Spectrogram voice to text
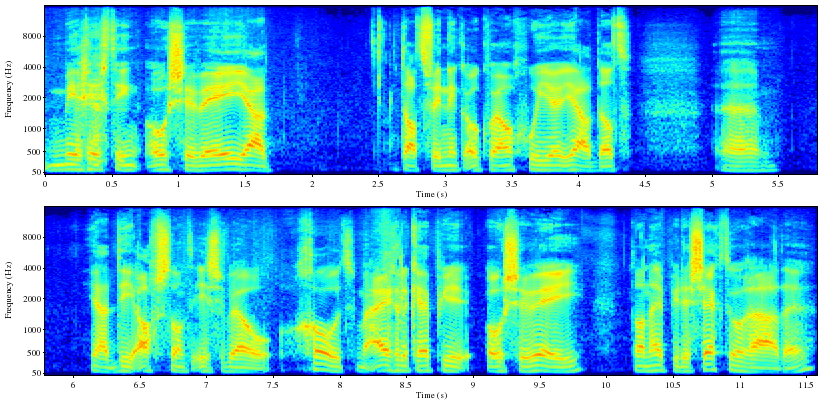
Meer richting OCW, ja, dat vind ik ook wel een goede. Ja, dat, ehm, ja, die afstand is wel groot. Maar eigenlijk heb je OCW, dan heb je de sectorraden,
